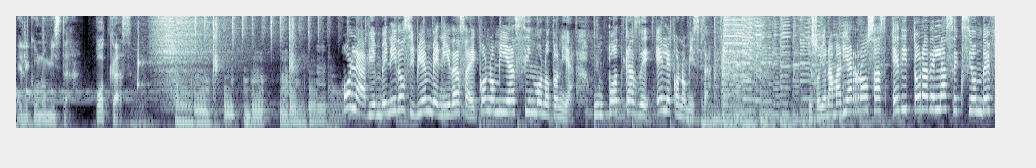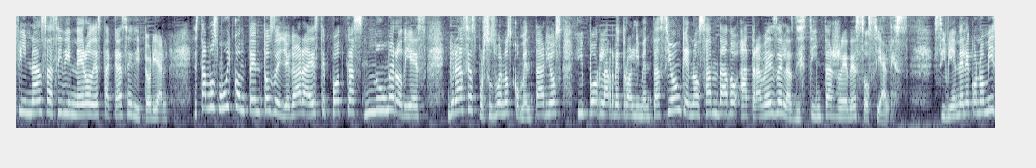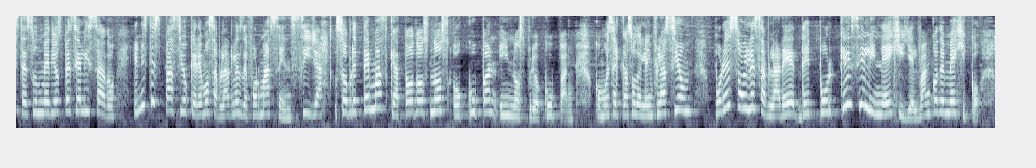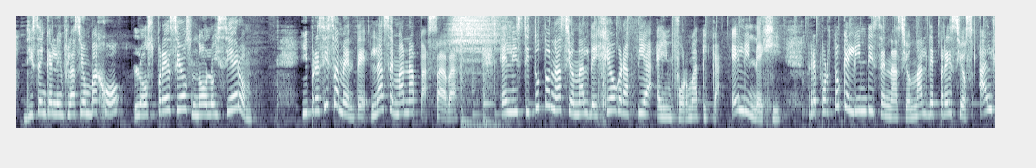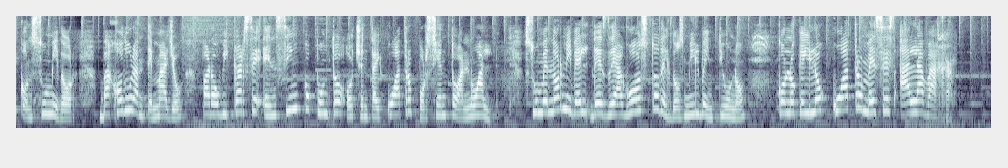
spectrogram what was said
El Economista, podcast. Hola, bienvenidos y bienvenidas a Economía sin Monotonía, un podcast de El Economista. Yo soy Ana María Rosas, editora de la sección de Finanzas y Dinero de esta casa editorial. Estamos muy contentos de llegar a este podcast número 10. Gracias por sus buenos comentarios y por la retroalimentación que nos han dado a través de las distintas redes sociales. Si bien El Economista es un medio especializado, en este espacio queremos hablarles de forma sencilla sobre temas que a todos nos ocupan y nos preocupan, como es el caso de la inflación. Por eso hoy les hablaré de por qué qué si el INEGI y el Banco de México dicen que la inflación bajó, los precios no lo hicieron? Y precisamente la semana pasada, el Instituto Nacional de Geografía e Informática, el INEGI, reportó que el índice nacional de precios al consumidor bajó durante mayo para ubicarse en 5.84% anual, su menor nivel desde agosto del 2021 con lo que hiló cuatro meses a la baja.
